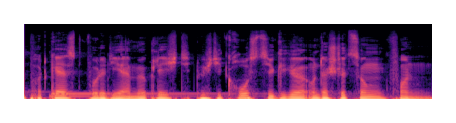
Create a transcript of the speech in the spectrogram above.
Podcast wurde dir ermöglicht durch die großzügige Unterstützung von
